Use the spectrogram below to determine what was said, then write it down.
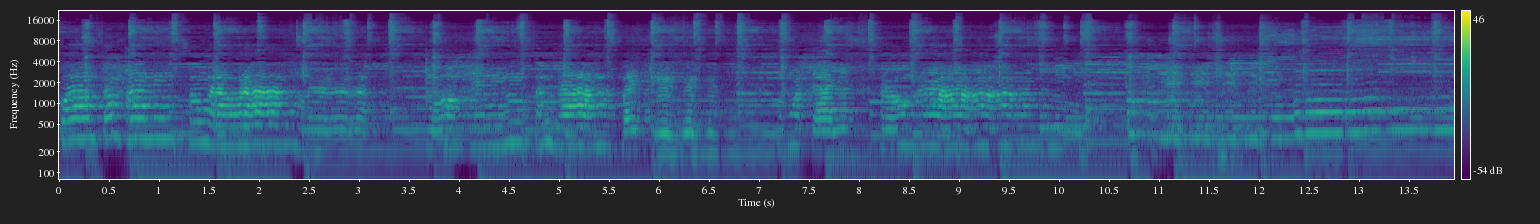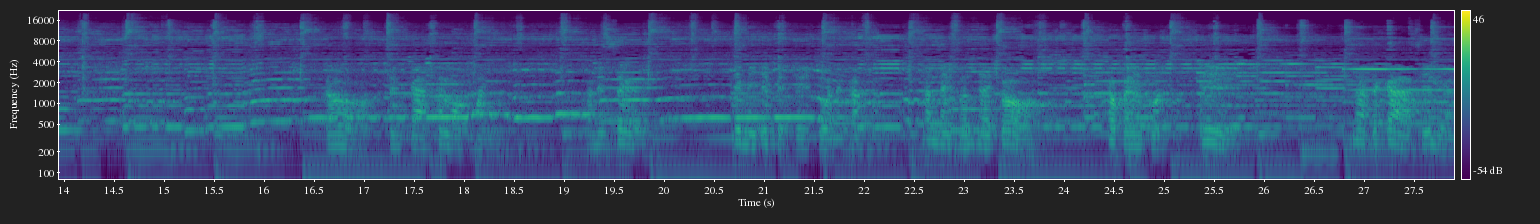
ความสัมพันธ์สองเราร้างเลือมองเห็นสัญญาณไปถึงหัวใจร้องไห้ทุกเย็นก็เป็นการทดลองใหม่ อนเดนเซอร์ที่มีเอฟเฟกต์ในตัวนะครับ ท่านใดสนใจก็เข้าไปกดที่หน้าตะกร้าสีเหลือง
